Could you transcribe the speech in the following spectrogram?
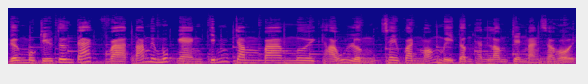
gần 1 triệu tương tác và 81.930 thảo luận xoay quanh món mì tôm thanh long trên mạng xã hội.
